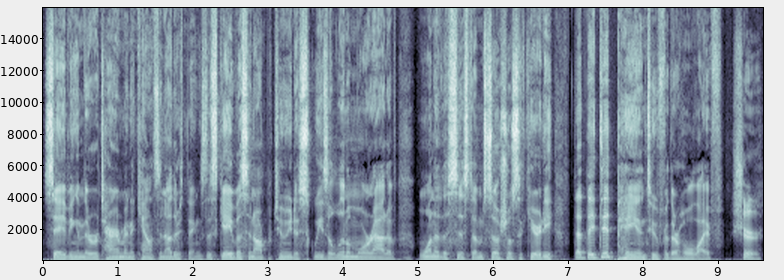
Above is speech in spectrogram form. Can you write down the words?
saving in their retirement accounts and other things. This gave us an opportunity to squeeze a little more out of one of the systems, Social Security, that they did pay into for their whole life. Sure.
